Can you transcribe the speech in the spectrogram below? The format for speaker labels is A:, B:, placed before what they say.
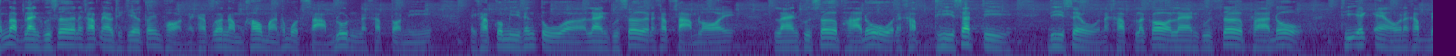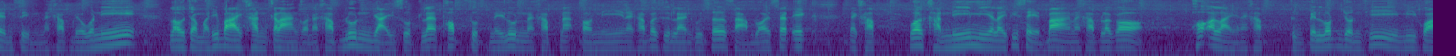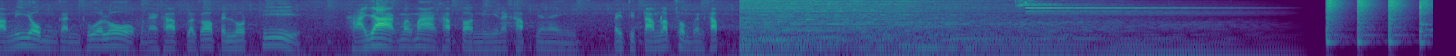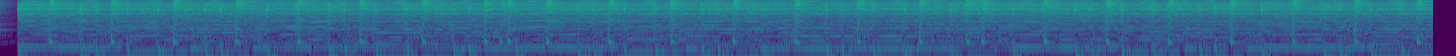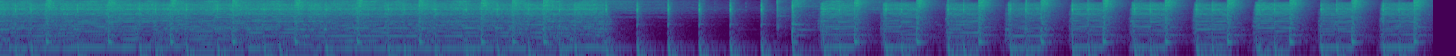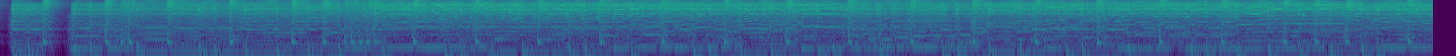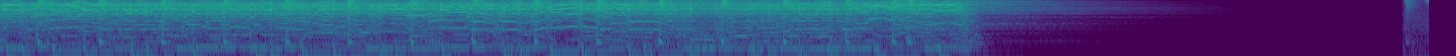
A: สำหรับ Land Cruiser นะครับ LTK Auto Import นะครับก็นำเข้ามาทั้งหมด 3 รุ่นนะครับตอนนี้นะครับก็มีทั้งตัว Land Cruiser นะครับ300 Land Cruiser Prado นะครับ TZG ดีเซลนะครับแล้วก็ Land Cruiser Prado TXL นะครับเบนซินนะครับเดี๋ยววันนี้เราจะมาอธิบายคันกลางก่อนนะครับ รุ่นใหญ่สุดและท็อปสุดในรุ่นนะครับณตอนนี้นะครับก็คือ Land Cruiser 300 ZX นะครับว่าคันนี้มีอะไรพิเศษบ้างนะครับ แล้วก็ เพราะอะไรนะครับ ถึงเป็นรถยนต์ที่มีความนิยมกันทั่วโลกนะครับ แล้วก็เป็นรถที่หายากมาก ๆ ครับตอนนี้นะครับ ยังไงไปติดตามรับชมกันครับ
